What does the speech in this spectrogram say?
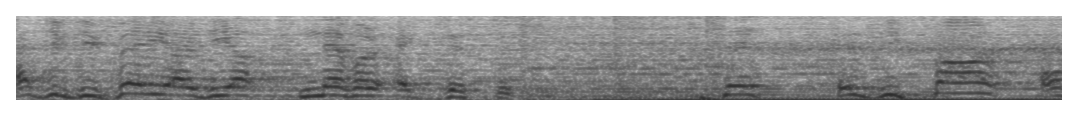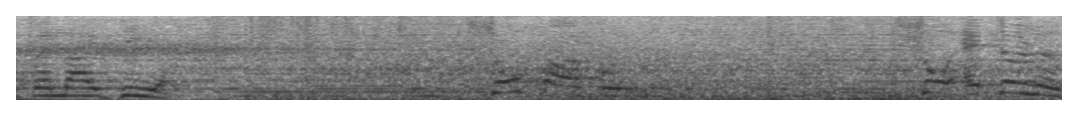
as if the very idea never existed. This is the power of an idea. So powerful, so eternal,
